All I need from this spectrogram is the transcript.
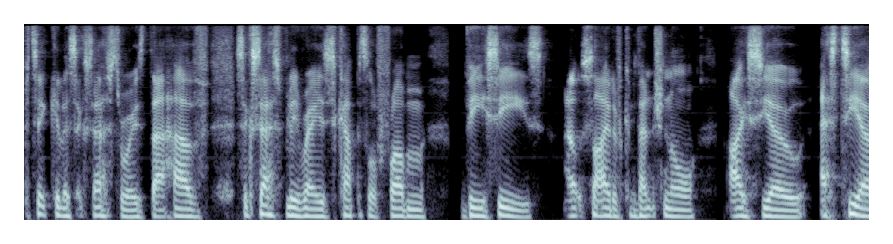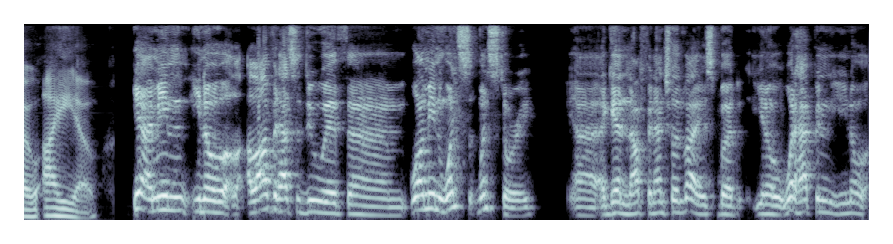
particular success stories that have successfully raised capital from VCs outside of conventional ICO, STO, IEO? Yeah, I mean, you know, a lot of it has to do with. Um, well, I mean, one one story. Uh, again, not financial advice, but you know what happened. You know,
